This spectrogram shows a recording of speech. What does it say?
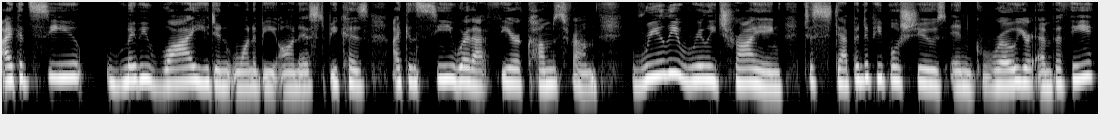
I could see maybe why you didn't want to be honest because I can see where that fear comes from. Really, really trying to step into people's shoes and grow your empathy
